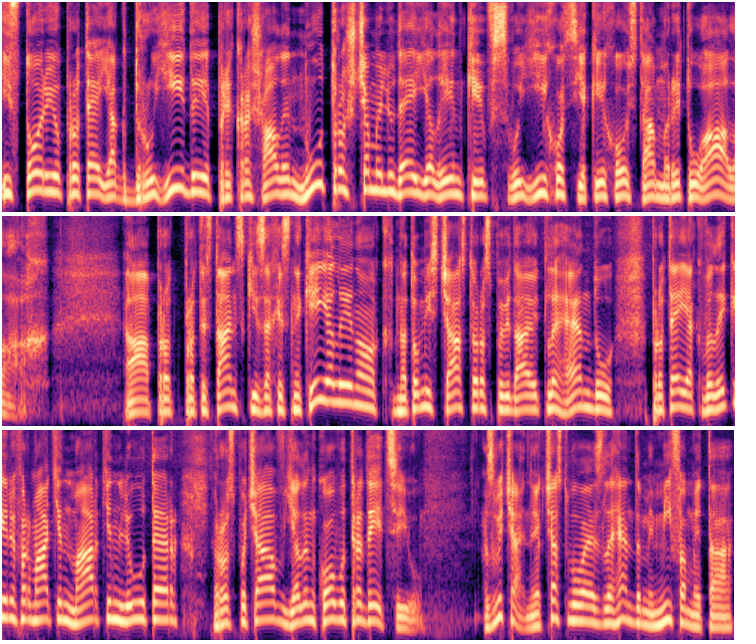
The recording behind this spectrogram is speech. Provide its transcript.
Історію про те, як друїди прикрашали нутрощами людей ялинки в своїх ось якихось там ритуалах. А протестантські захисники ялинок натомість часто розповідають легенду про те, як великий реформатін Мартін Лютер розпочав ялинкову традицію. Звичайно, як часто буває з легендами, міфами та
